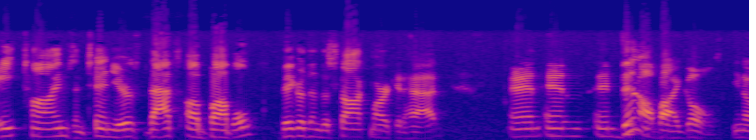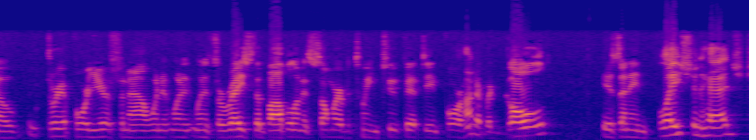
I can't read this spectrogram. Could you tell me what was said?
eight times in 10 years. That's a bubble, bigger than the stock market had. And, and, and then I'll buy gold, you know, three or four years from now when, it, when, it, when it's erased the bubble and it's somewhere between 250 and 400. But gold is an inflation hedge.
